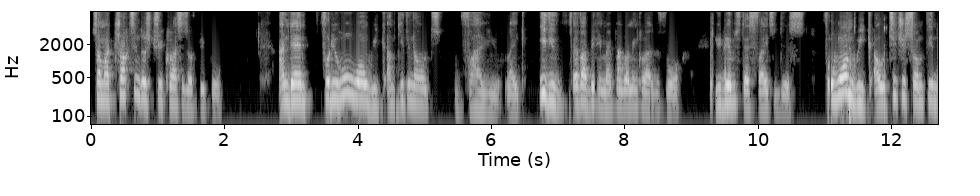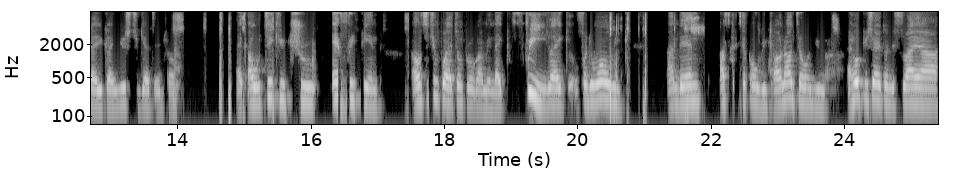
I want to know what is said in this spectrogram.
So I'm attracting those three classes of people. And then for the whole one week, I'm giving out value. Like if you've ever been in my programming class before, you'll be able to testify to this. For one week, I will teach you something that you can use to get a job. Like I will take you through everything. I was teaching Python programming like free, like for the one week. And then after the second week, I'll now tell you, I hope you saw it on the flyer.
